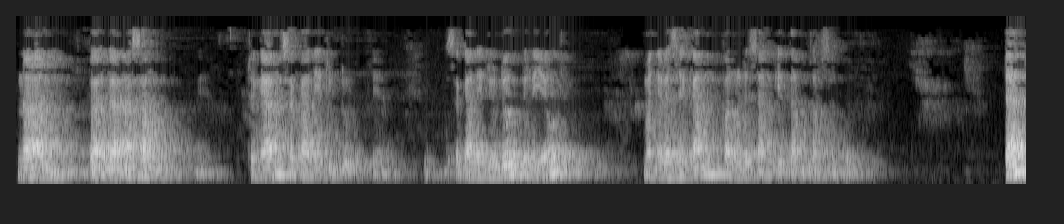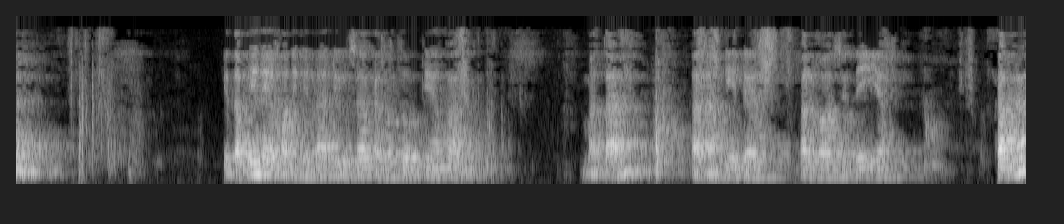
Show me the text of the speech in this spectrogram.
Nah, pada asal dengan sekali duduk ya. Sekali duduk beliau menyelesaikan penulisan kitab tersebut. Dan kitab ini ikhwanillah diusahakan untuk dihafal. Matan Al-Aqidah Al-Wasitiyah karena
